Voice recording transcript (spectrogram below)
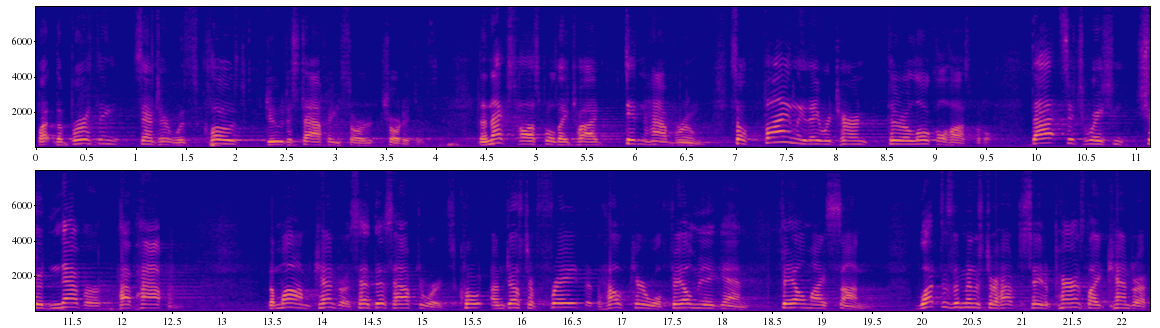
but the birthing centre was closed due to staffing shortages. The next hospital they tried didn't have room. So finally, they returned to their local hospital. That situation should never have happened. The mom, Kendra, said this afterwards, quote, I'm just afraid that the health care will fail me again, fail my son. What does the minister have to say to parents like Kendra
